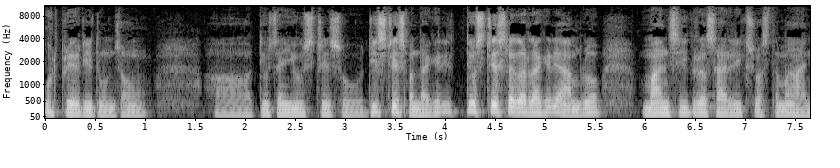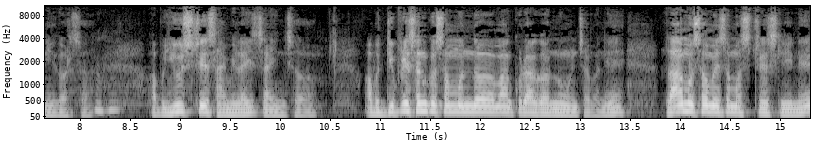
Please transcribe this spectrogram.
उत्प्रेरित हुन्छौँ। त्यो चाहिँ यु स्ट्रेस हो। डिस्ट्रेस भन्दाखेरि त्यो स्ट्रेसले गर्दाखेरि हाम्रो मानसिक र शारीरिक स्वास्थ्यमा हानि गर्छ। अब यु स्ट्रेस हामीलाई चाहिन्छ। अब डिप्रेसनको सम्बन्धमा कुरा गर्नुहुन्छ भने लामो समयसम्म स्ट्रेस लिने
